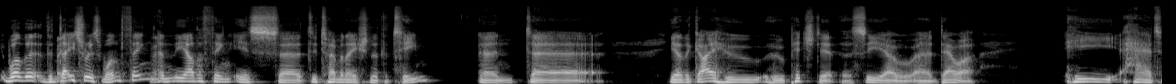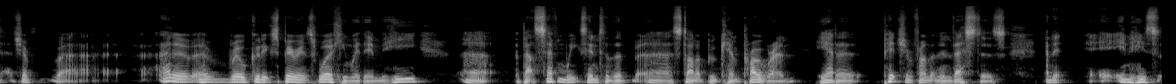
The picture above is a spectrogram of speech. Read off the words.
Well, the, the data is one thing, and the other thing is uh, determination of the team. And uh, yeah, the guy who who pitched it, the CEO uh, Dower, he had actually, uh, had a, a real good experience working with him. He uh, about seven weeks into the uh, startup bootcamp program, he had a pitch in front of investors, and it, in his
